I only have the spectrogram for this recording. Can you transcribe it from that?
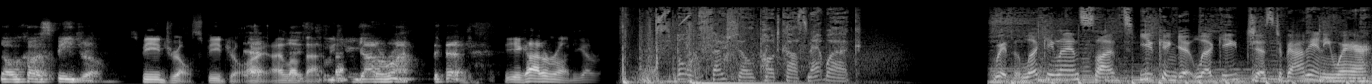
No, we call it speed drill. speed drill, speed drill. All right, I love that. You got to run. You got to run. You got to run. Sports Social Podcast Network. With the Lucky Land slots, you can get lucky just about anywhere.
